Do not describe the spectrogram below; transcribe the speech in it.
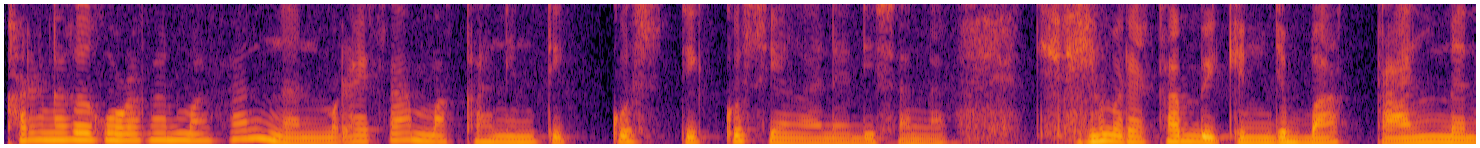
karena kekurangan makanan mereka makanin tikus-tikus yang ada di sana. Jadi mereka bikin jebakan dan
